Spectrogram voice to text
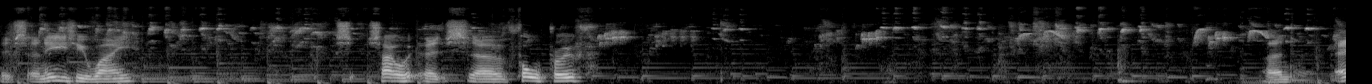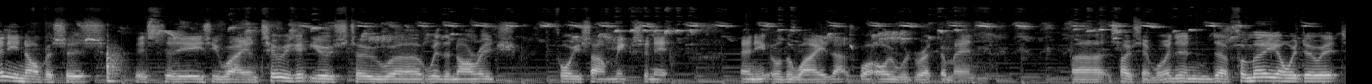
It's an easy way, so it's uh, foolproof. And any novices, it's the easy way until you get used to uh, with the Norwich before you start mixing it any other way. That's what I would recommend. Uh, so simple. And uh, for me, I would do it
